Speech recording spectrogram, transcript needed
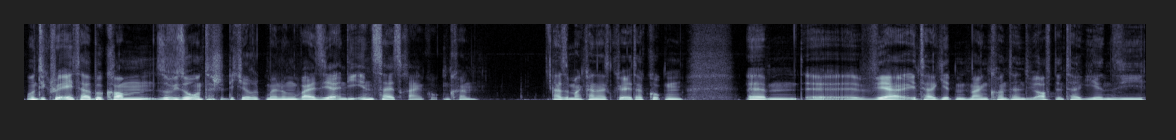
Und die Creator bekommen sowieso unterschiedliche Rückmeldungen, weil sie ja in die Insights reingucken können. Also man kann als Creator gucken, ähm, äh, wer interagiert mit meinem Content, wie oft interagieren sie,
